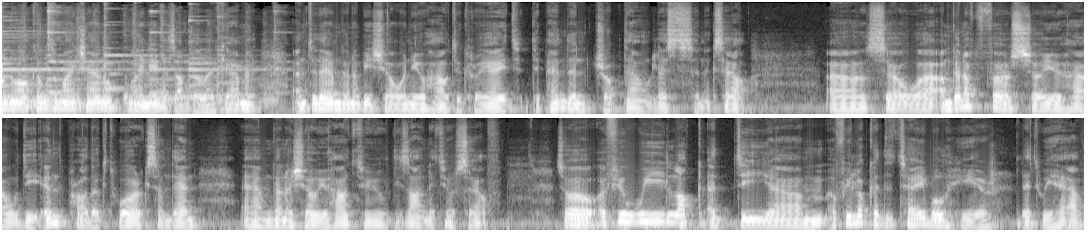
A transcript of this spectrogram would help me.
and welcome to my channel. My name is Abdallah Kamil and today I'm going to be showing you how to create dependent drop-down lists in Excel. Uh, so uh, I'm going to first show you how the end product works and then I'm going to show you how to design it yourself. So if you, we look at the um, if we look at the table here that we have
